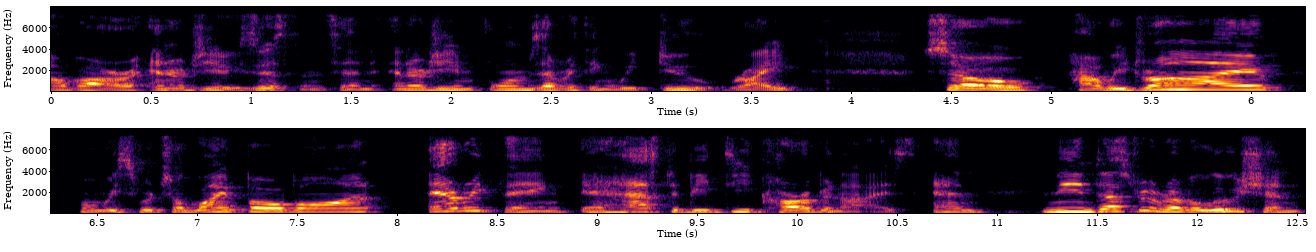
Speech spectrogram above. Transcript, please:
of our energy existence, and energy informs everything we do, right? So how we drive, when we switch a light bulb on, everything it has to be decarbonized. And in the Industrial Revolution,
